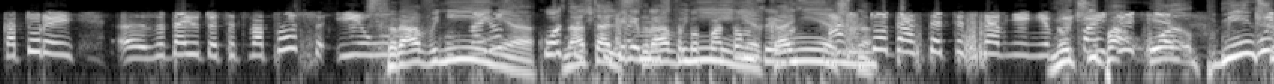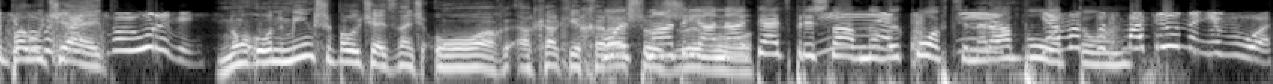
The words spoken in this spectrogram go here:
который э, задает этот вопрос и Сравнение, узнает- Наталья, потом сравнение, за его А конечно. что даст это сравнение? Ну, Вы типа, пойдете, он меньше получает. свой уровень? Но он меньше получает, значит, о, а как я хорошо Ой, смотри, живу. она опять пришла в новой Нет, кофте на нет, работу. Я вот посмотрю на него,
